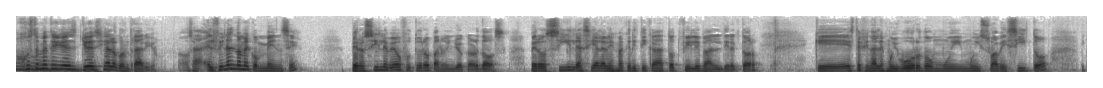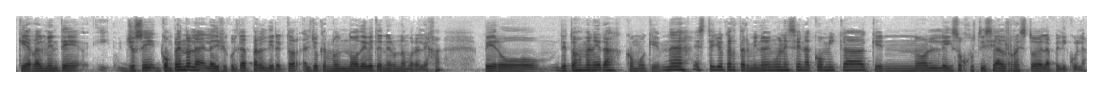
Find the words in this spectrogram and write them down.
justamente yo, yo, decía lo contrario. O sea, el final no me convence, pero sí le veo futuro para un Joker 2. Pero sí le hacía la misma crítica a Todd Phillips, al director, que este final es muy burdo, muy, muy suavecito, que realmente, yo sé, comprendo la, la dificultad para el director, el Joker no, no debe tener una moraleja, pero de todas maneras como que este Joker terminó en una escena cómica que no le hizo justicia al resto de la película.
